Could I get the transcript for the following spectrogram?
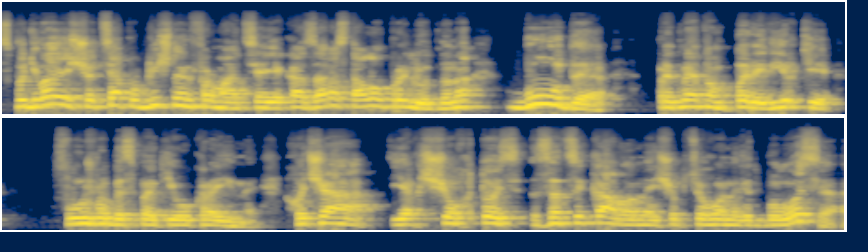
Сподіваюся, що ця публічна інформація, яка зараз стала оприлюднена, буде предметом перевірки Служби безпеки України. Хоча, якщо хтось зацікавлений, щоб цього не відбулося,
